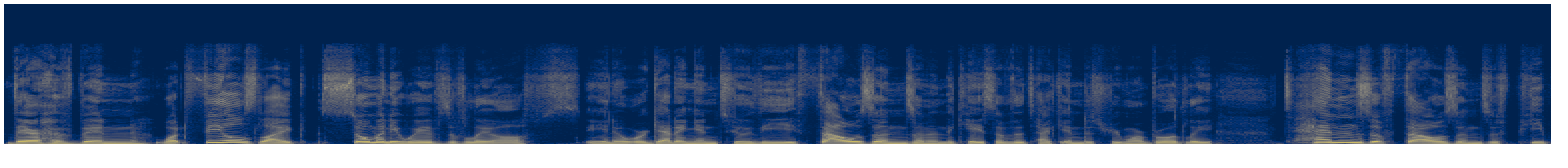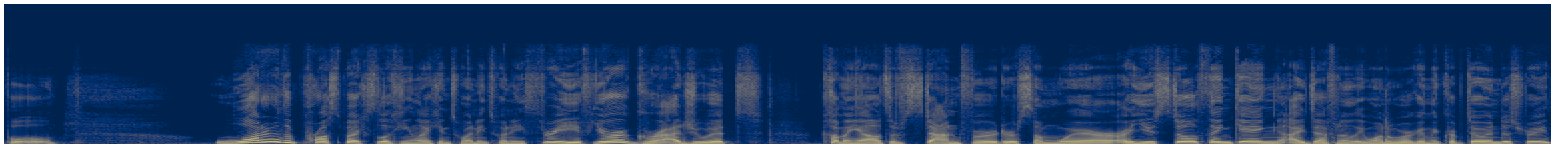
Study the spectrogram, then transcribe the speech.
there have been what feels like so many waves of layoffs. You know, we're getting into the thousands, and in the case of the tech industry more broadly, tens of thousands of people. What are the prospects looking like in 2023? If you're a graduate coming out of Stanford or somewhere, are you still thinking, I definitely want to work in the crypto industry?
